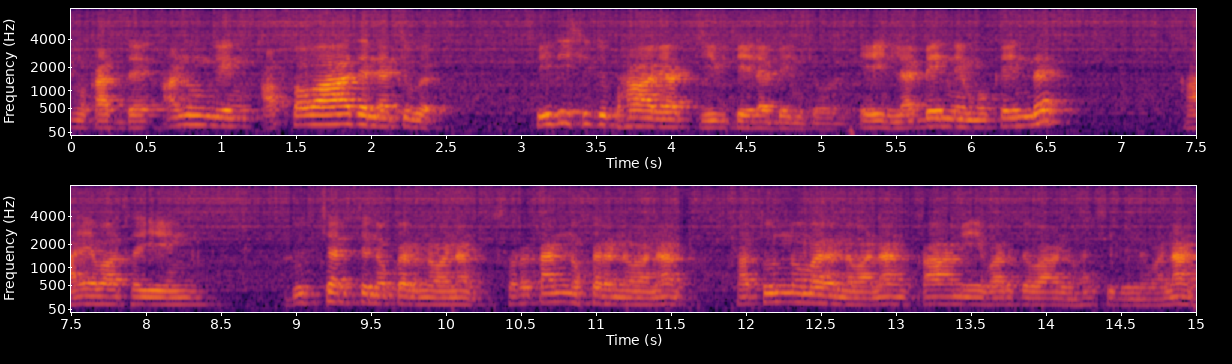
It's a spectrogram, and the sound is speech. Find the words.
මොකද්ද? අනුන්ගෙන් අපවාද නැතුව පිරිසිදු භාවයක් ජීවිතේ ලැබෙන්න ඕනේ. ඒ ලැබෙන්නේ මොකෙන්ද? කාය වාසයෙන් දුච්චරිත නොකරනවා නම් සොරකම් නොකරනවා නම් සතුන් නොමරනවා නම් කාමයේ වර්ධවා නොහැසිරෙනවා නම්.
